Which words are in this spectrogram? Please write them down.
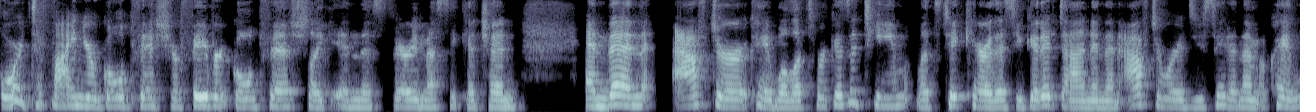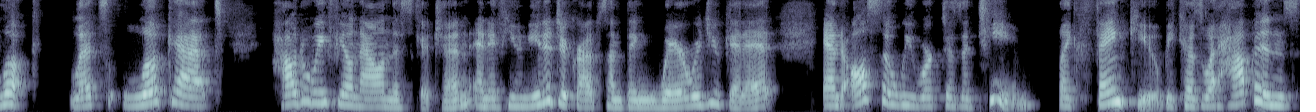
Or to find your goldfish, your favorite goldfish, like in this very messy kitchen. And then after, okay, well, let's work as a team. Let's take care of this. You get it done. And then afterwards, you say to them, okay, look, let's look at how do we feel now in this kitchen? And if you needed to grab something, where would you get it? And also, we worked as a team. Like, thank you. Because what happens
